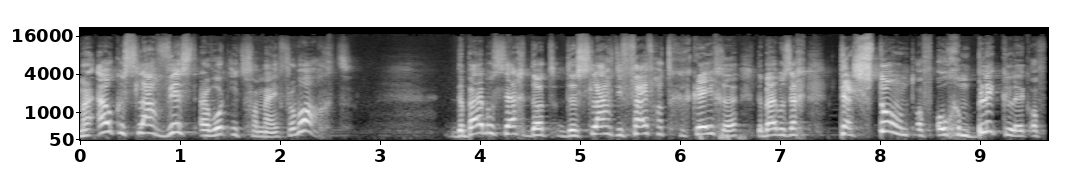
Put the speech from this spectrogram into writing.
Maar elke slaaf wist, er wordt iets van mij verwacht. De Bijbel zegt dat de slaaf die vijf had gekregen, de Bijbel zegt terstond of ogenblikkelijk of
